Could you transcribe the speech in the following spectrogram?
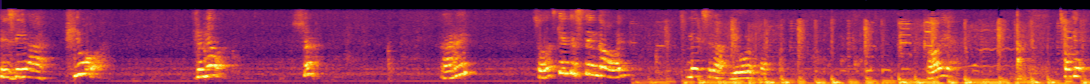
is the uh, pure vanilla. Sure. All right? So let's get this thing going. Let's mix it up. Beautiful. Oh, yeah. Okay,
